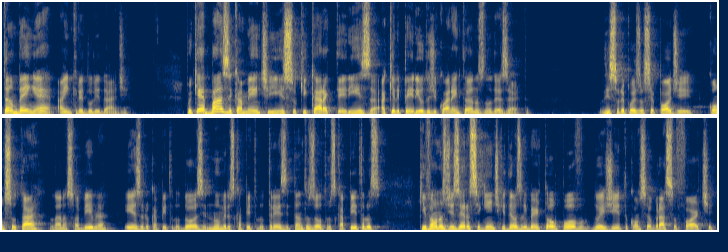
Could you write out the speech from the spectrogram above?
também é a incredulidade. Porque é basicamente isso que caracteriza aquele período de 40 anos no deserto. Isso depois você pode consultar lá na sua Bíblia, Êxodo capítulo 12, Números capítulo 13 e tantos outros capítulos que vão nos dizer o seguinte: que Deus libertou o povo do Egito com seu braço forte,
